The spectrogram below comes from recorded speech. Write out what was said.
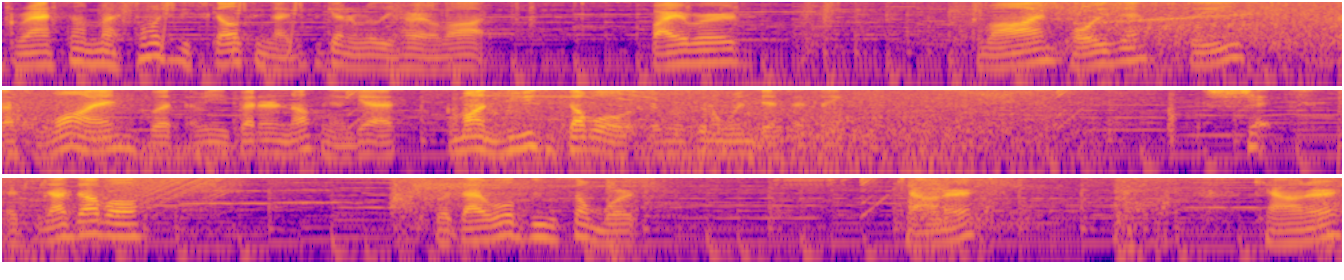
Grand Slam. Man, so much of these skeleton guys. This is gonna really hurt a lot. Firebird. Come on, poison, please. That's one, but I mean, better than nothing, I guess. Come on, you need to double if we're gonna win this, I think. Shit, that's not double. But that will do some work. Counter. Counter.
